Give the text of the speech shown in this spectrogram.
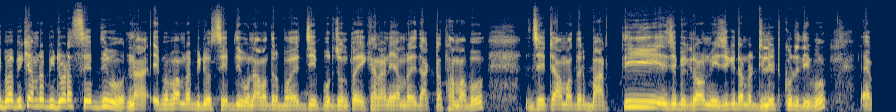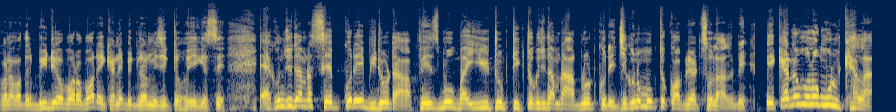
এভাবে কি আমরা ভিডিওটা সেভ দিব? না, এভাবে আমরা ভিডিও সেভ দিব না, আমাদের ভয়েস যে পর্যন্ত এখানে নিয়ে আমরা এই দাগটা থামাবো, যেটা আমাদের বাড়তি এই যে ব্যাকগ্রাউন্ড মিউজিক এটা আমরা ডিলিট করে দিব। এখন আমাদের ভিডিও বরাবর এখানে ব্যাকগ্রাউন্ড মিউজিকটা হয়ে গেছে। এখন যদি আমরা সেভ করে এই ভিডিওটা ফেসবুক বা ইউটিউব টিকটকে যদি আমরা আপলোড করি যে কোনো মুক্ত কপিরাইট চলে আসবে। এখানে হলো মূল খেলা,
